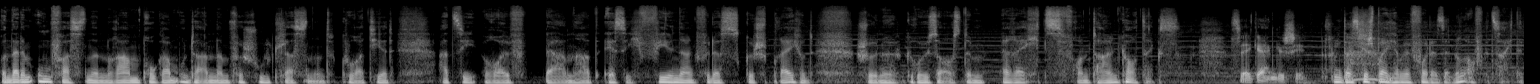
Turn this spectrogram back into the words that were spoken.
und einem umfassenden Rahmenprogramm unter anderem für Schulklassen und kuratiert hat sie Rolf Bernhard Essig. Vielen Dank für das Gespräch und schöne Grüße aus dem rechtsfrontalen Kortex. Sehr gern geschehen. Und das Gespräch haben wir vor der Sendung aufgezeichnet.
